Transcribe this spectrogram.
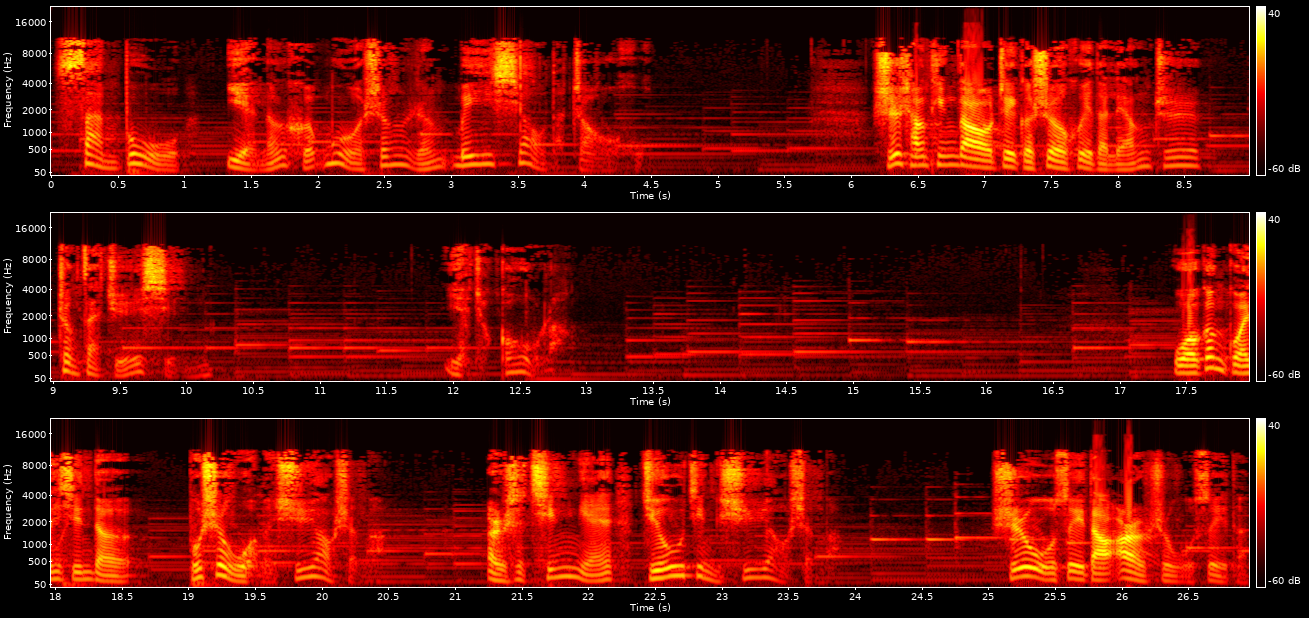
散步也能和陌生人微笑的招呼。时常听到这个社会的良知正在觉醒，也就够了。我更关心的不是我们需要什么，而是青年究竟需要什么。十五岁到二十五岁的，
